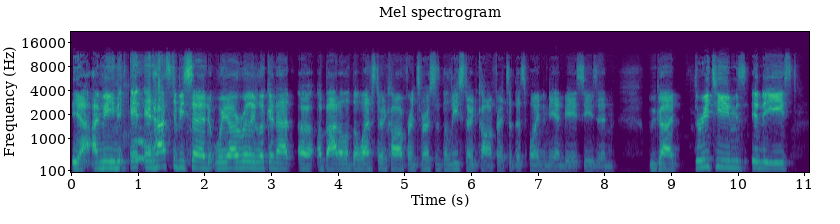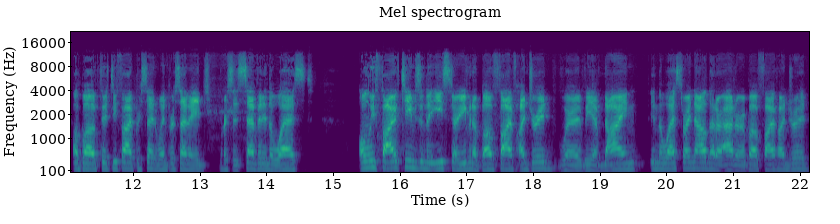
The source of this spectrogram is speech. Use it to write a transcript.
Yeah, I mean, it, it has to be said, we are really looking at a, a battle of the Western Conference versus the Eastern Conference at this point in the NBA season. We've got three teams in the East above 55% win percentage versus seven in the West. Only five teams in the East are even above 500, where we have nine in the West right now that are at or above 500.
